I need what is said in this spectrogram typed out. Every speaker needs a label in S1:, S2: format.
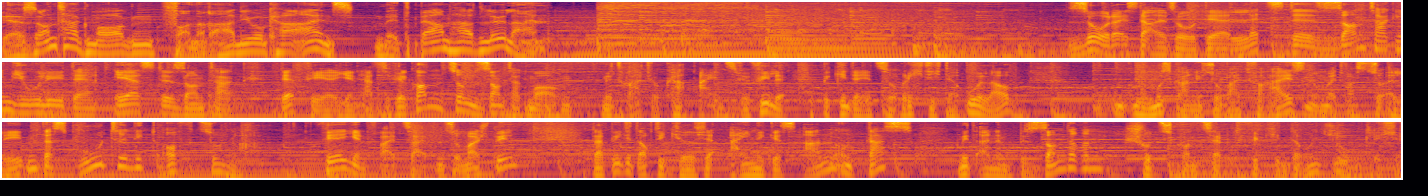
S1: Der Sonntagmorgen von Radio K1 mit Bernhard Löhlein.
S2: So, da ist er also, der letzte Sonntag im Juli, der erste Sonntag der Ferien. Herzlich willkommen zum Sonntagmorgen mit Radio K1. Für viele beginnt ja jetzt so richtig der Urlaub. Man muss gar nicht so weit verreisen, um etwas zu erleben. Das Gute liegt oft so nah. Ferienfreizeiten zum Beispiel. Da bietet auch die Kirche einiges an und das mit einem besonderen Schutzkonzept für Kinder und Jugendliche.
